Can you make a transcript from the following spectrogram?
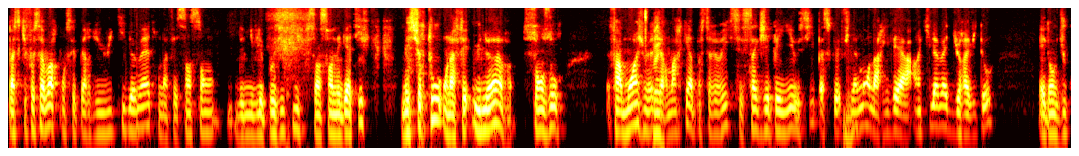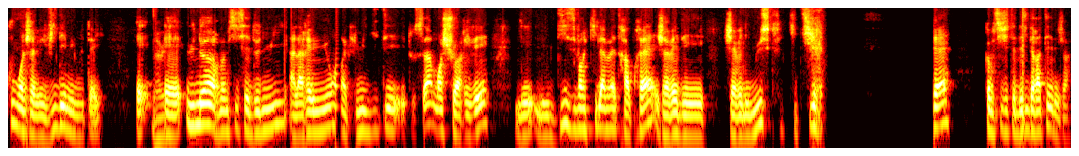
Parce qu'il faut savoir qu'on s'est perdu 8 km, on a fait 500 dénivelés positifs, 500 négatifs, mais surtout, on a fait une heure sans eau. Enfin, moi, j'ai remarqué à posteriori que c'est ça que j'ai payé aussi, parce que mmh. finalement, on arrivait à 1 km du ravito, et donc, du coup, moi, j'avais vidé mes bouteilles. Et, ah une heure, même si c'est de nuit, à la réunion, avec l'humidité et tout ça, moi, je suis arrivé, les, 10-20 km après, j'avais les muscles qui tiraient comme si j'étais déshydraté déjà.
